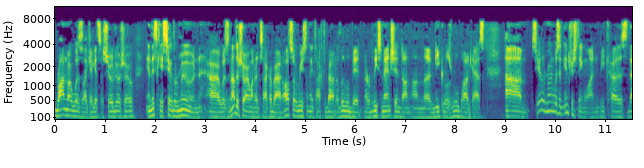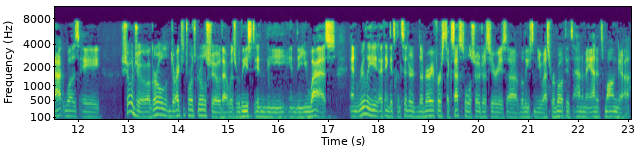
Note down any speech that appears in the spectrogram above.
Ranma was like I guess a shojo show. In this case, Sailor Moon uh, was another show I wanted to talk about. Also, recently talked about a little bit, or at least mentioned on on the Geek Girls Rule podcast. Um, Sailor Moon was an interesting one because that was a shojo, a girl directed towards girls show that was released in the in the U.S. and really I think it's considered the very first successful shojo series uh, released in the U.S. for both its anime and its manga.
